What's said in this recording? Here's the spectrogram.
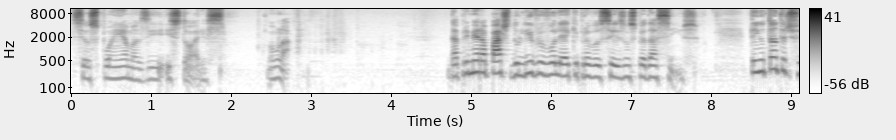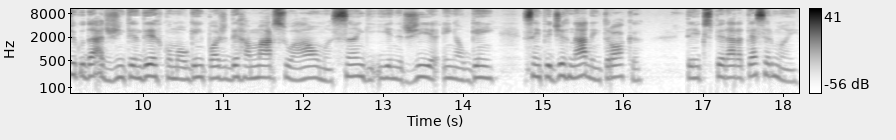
seus poemas e histórias. Vamos lá. Da primeira parte do livro, vou ler aqui para vocês uns pedacinhos. Tenho tanta dificuldade de entender como alguém pode derramar sua alma, sangue e energia em alguém sem pedir nada em troca. Tenho que esperar até ser mãe.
